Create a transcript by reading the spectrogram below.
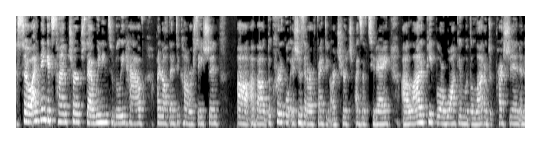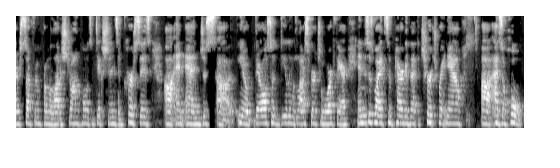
so I think it's time, church, that we need to really have an authentic conversation uh, about the critical issues that are affecting our church as of today. A lot of people are walking with a lot of depression and they're suffering from a lot of strongholds, addictions, and curses, uh, and and just uh, you know they're also dealing with a lot of spiritual warfare. And this is why it's imperative that the church right now, uh, as a whole,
